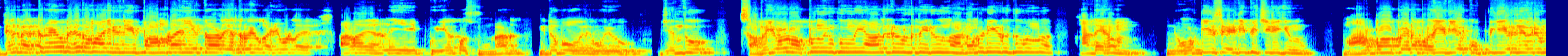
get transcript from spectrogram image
ഇതിലും എത്രയോ ഭേദമായിരുന്നു ഈ പാംപ്ലാനിയേക്കാൾ എത്രയോ കഴിവുള്ള ആളായാണ് ഈ കുയ്യാക്കോസ് മുണ്ടാടൻ ഇതുപോലെ ഒരു ജന്തു സഭയോടൊപ്പം നിൽക്കുന്ന ഈ ആളുകളുടെ പേരിൽ നടപടിയെടുക്കുമെന്ന് അദ്ദേഹം നോട്ടീസ് എഴുതിപ്പിച്ചിരിക്കുന്നു. മാർപ്പാപ്പയുടെ പ്രതീതിയെ കുപ്പിയെറിഞ്ഞവരും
